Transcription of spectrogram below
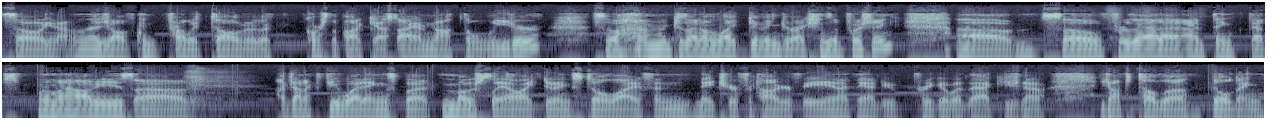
so you know, as y'all can probably tell over the course of the podcast, I am not the leader, so I'm because I don't like giving directions and pushing. Um, so for that, I, I think that's one of my hobbies. Uh, I've done a few weddings, but mostly I like doing still life and nature photography, and I think I do pretty good with that because you know you don't have to tell the building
